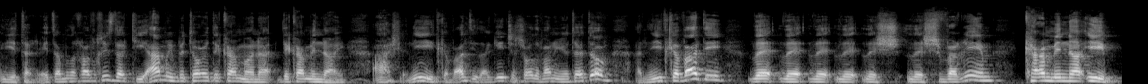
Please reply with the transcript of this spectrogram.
יתרץ? אמר לך רב חיסדא, כי אמרי בתור דקרמנאי. אה, שאני התכוונתי להגיד שהשור לבן הוא יותר טוב, אז אני התכוונתי לשברים קרמנאים.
